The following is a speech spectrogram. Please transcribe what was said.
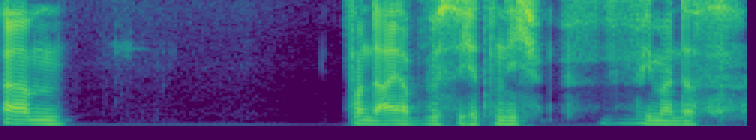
Ähm, von daher wüsste ich jetzt nicht, wie man das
